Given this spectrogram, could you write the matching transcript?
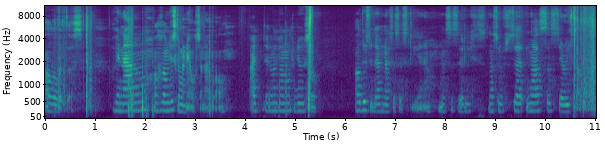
I'll go with this. Okay, now, also, I'm just getting my nails done as well. I technically don't know what to do, so I'll just do the necessary, you know, necessary, necessary, necessary stuff.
